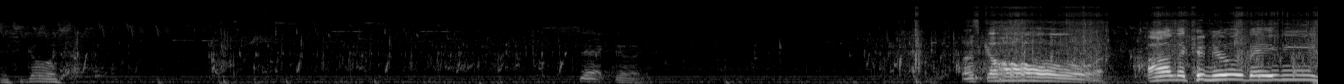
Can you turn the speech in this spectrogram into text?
there she goes. Sick, dude. Let's go. On the canoe, baby.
